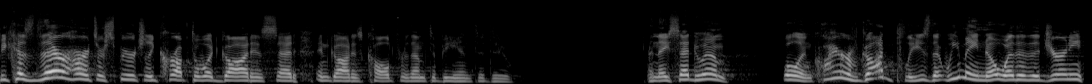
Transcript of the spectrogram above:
because their hearts are spiritually corrupt to what God has said and God has called for them to be and to do. And they said to him, Well, inquire of God, please, that we may know whether the journey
